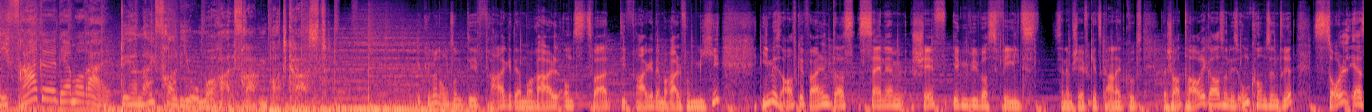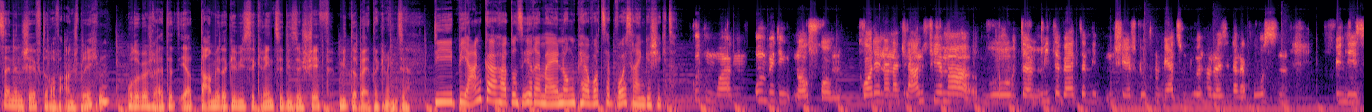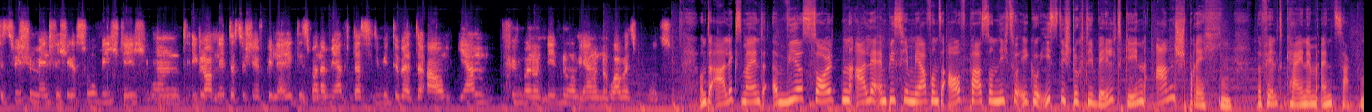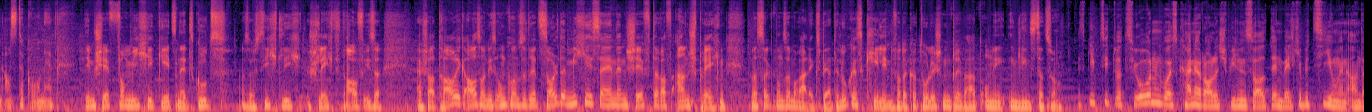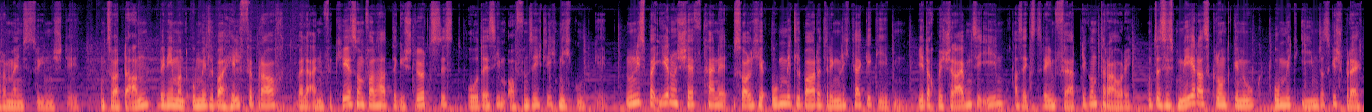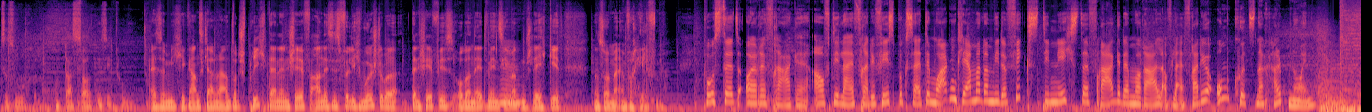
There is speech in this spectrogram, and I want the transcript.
Die Frage der Moral. Der Live-Radio Moralfragen-Podcast. Wir kümmern uns um die Frage der Moral und zwar die Frage der Moral von Michi. Ihm ist aufgefallen, dass seinem Chef irgendwie was fehlt. Seinem Chef geht's gar nicht gut. Der schaut traurig aus und ist unkonzentriert. Soll er seinen Chef darauf ansprechen oder überschreitet er damit eine gewisse Grenze, diese Chef-Mitarbeiter-Grenze? Die Bianca hat uns ihre Meinung per WhatsApp Voice reingeschickt. Guten Morgen, unbedingt nachfragen. Gerade in einer kleinen Firma, wo der Mitarbeiter mit dem Chef noch mehr zu tun hat als in einer großen, finde ich, ist das Zwischenmenschliche so wichtig und ich glaube nicht, dass der Chef beleidigt ist, wenn er merkt, dass sich die Mitarbeiter auch um ihn kümmern und nicht nur um ihren Arbeitsplatz. Und der Alex meint, wir sollten alle ein bisschen mehr auf uns aufpassen und nicht so egoistisch durch die Welt gehen, ansprechen. Da fällt keinem ein Zacken aus der Krone. Dem Chef von Michi geht's nicht gut. Also sichtlich schlecht drauf ist er. Er schaut traurig aus und ist unkonzentriert. Soll der Michi seinen Chef darauf ansprechen? Was sagt unser Moralexperte Lukas Kehlin von der katholischen Privatuni in Linz dazu? Es gibt Situationen, wo es keine Rolle spielen sollte, in welche Beziehung ein anderer Mensch zu Ihnen steht. Und zwar dann, wenn jemand unmittelbar Hilfe braucht, weil er einen Verkehrsunfall hatte, gestürzt ist oder es ihm offensichtlich nicht gut geht. Nun ist bei Ihrem Chef keine solche unmittelbare Dringlichkeit gegeben. Jedoch beschreiben Sie ihn als extrem fertig und traurig. Und das ist mehr als Grund genug, um mit ihm das Gespräch zu suchen. Und das sollten Sie tun. Also Michi, ganz klare Antwort. Sprich deinen Chef an. Es ist völlig wurscht, ob er dein Chef ist oder nicht. Wenn es jemandem schlecht geht, dann soll man einfach helfen. Postet eure Frage auf die Live-Radio Facebook-Seite. Morgen klären wir dann wieder fix die nächste Frage der Moral auf Live-Radio um kurz nach halb neun.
